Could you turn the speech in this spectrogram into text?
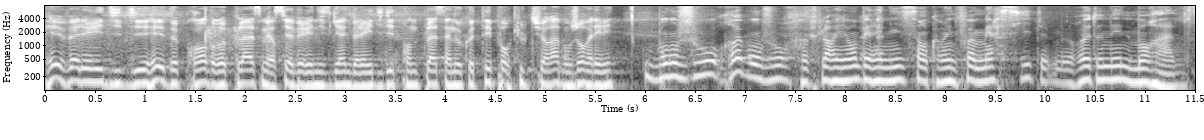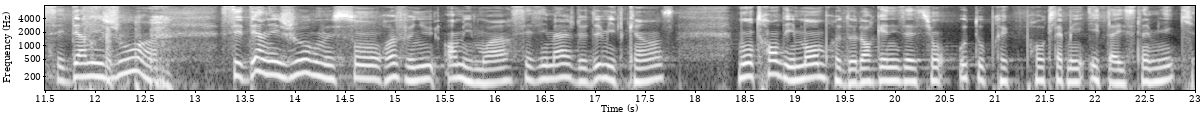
Et Valérie Didier de prendre place. Merci à Bérénice Gagne, Valérie Didier de prendre place à nos côtés pour Cultura. Bonjour Valérie. Bonjour, rebonjour Florian, Bérénice. Encore une fois, merci de me redonner le moral. Ces derniers jours, ces derniers jours me sont revenus en mémoire ces images de 2015 montrant des membres de l'organisation autoproclamée État islamique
